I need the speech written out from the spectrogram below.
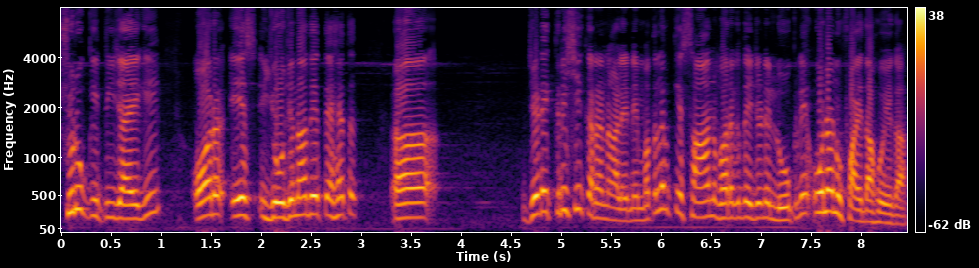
ਸ਼ੁਰੂ ਕੀਤੀ ਜਾਏਗੀ ਔਰ ਇਸ ਯੋਜਨਾ ਦੇ ਤਹਿਤ ਜਿਹੜੇ ਕ੍ਰਿਸ਼ੀ ਕਰਨ ਵਾਲੇ ਨੇ, ਮਤਲਬ ਕਿਸਾਨ ਵਰਗ ਦੇ ਜਿਹੜੇ ਲੋਕ ਨੇ, ਉਹਨਾਂ ਨੂੰ ਫਾਇਦਾ ਹੋਏਗਾ।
